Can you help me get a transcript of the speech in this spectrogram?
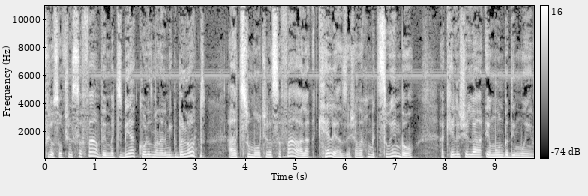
פילוסוף של שפה ומצביע כל הזמן על המגבלות העצומות של השפה, על הכלא הזה שאנחנו מצויים בו, הכלא של האמון בדימויים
